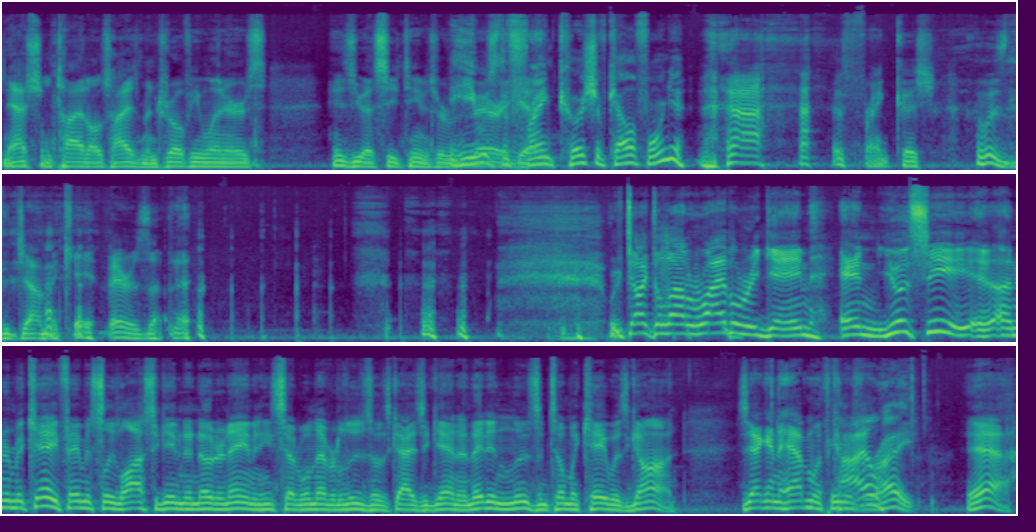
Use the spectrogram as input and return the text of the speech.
National titles, Heisman Trophy winners. His USC teams were very good. He was the good. Frank Kush of California. Frank Kush was the John McKay of Arizona. We've talked a lot of rivalry game, and USC uh, under McKay famously lost a game to Notre Dame, and he said we'll never lose those guys again, and they didn't lose until McKay was gone. Is that going to happen with He Kyle? right. Yeah.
